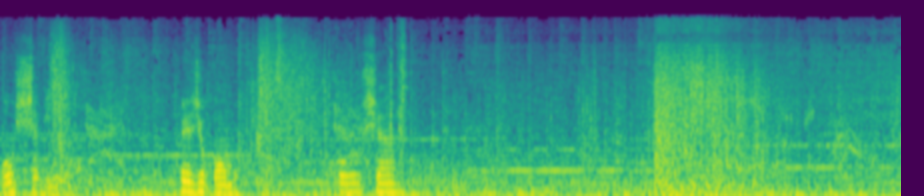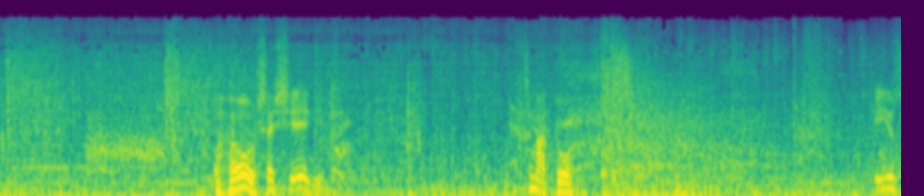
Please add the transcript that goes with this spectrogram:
Poxa vida. Perdi o combo. Poxa. Já chegue. Se matou. Que isso?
